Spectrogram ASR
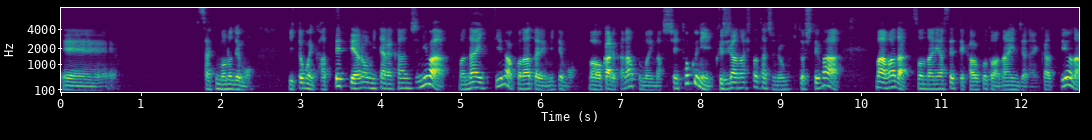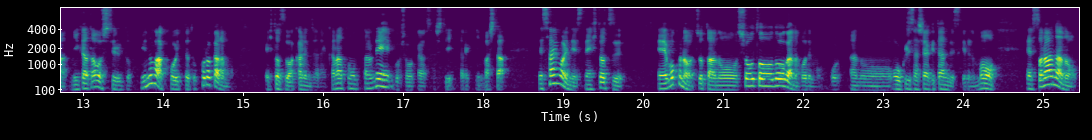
えー、先物でもビットコイン買ってってやろうみたいな感じには、まあ、ないっていうのはこの辺りを見ても、まあ、わかるかなと思いますし特にクジラの人たちの動きとしては、まあ、まだそんなに焦って買うことはないんじゃないかっていうような見方をしているというのがこういったところからも一つわかるんじゃないかなと思ったのでご紹介をさせていただきました。で最後にですね一つえー、僕のちょっとあの、ショート動画の方でもあのお送り差し上げたんですけれども、ソラーナの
